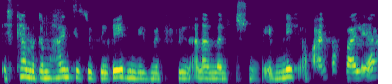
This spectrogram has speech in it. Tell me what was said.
Ich kann mit dem Heinz so viel reden wie mit vielen anderen Menschen eben nicht, auch einfach, weil er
